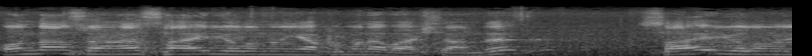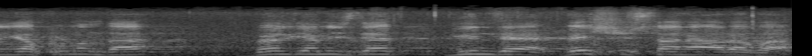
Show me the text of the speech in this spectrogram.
ondan sonra sahil yolunun yapımına başlandı. Sahil yolunun yapımında bölgemizde günde 500 tane araba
